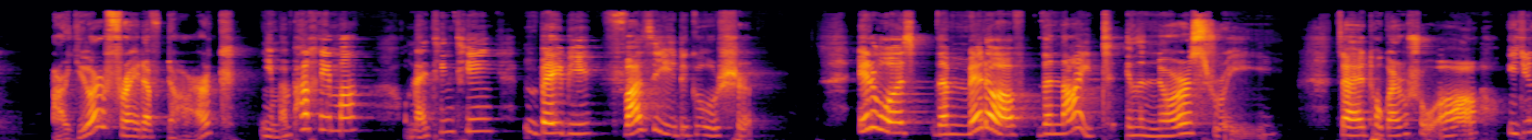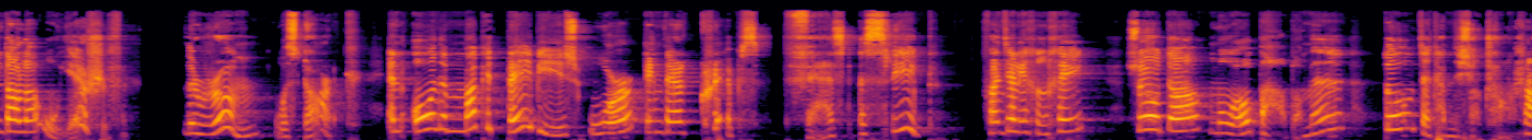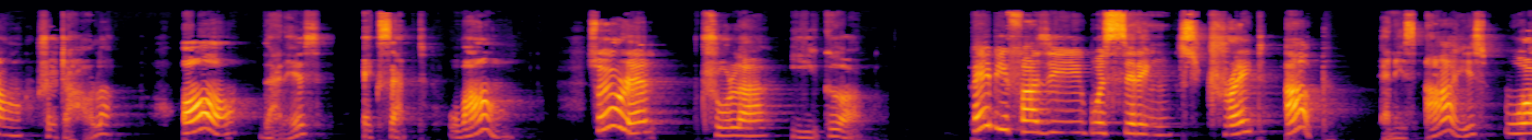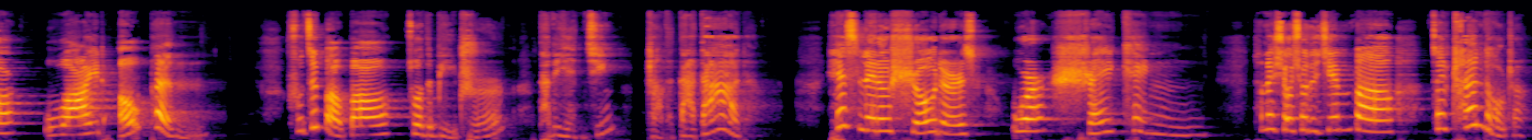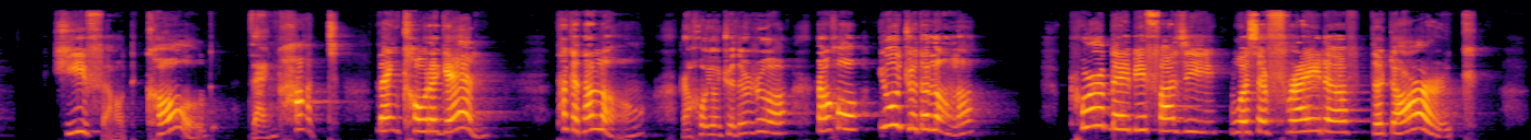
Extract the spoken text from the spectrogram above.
Are you afraid of dark？你们怕黑吗？我们来听听 Baby Fozzie 的故事。It was the middle of the night in the nursery. 在托管所已经到了午夜时分。The room was dark, and all the Muppet babies were in their cribs, fast asleep. 房间里很黑，所有的木偶宝宝们都在他们的小床上睡着了。All that is except one，所有人除了一个。Baby Fozzie was sitting straight up, and his eyes were wide open. 福子宝宝坐得笔直，他的眼睛长得大大的。His little shoulders were shaking. 他那小小的肩膀在颤抖着。He felt cold, then hot, then cold again。他感到冷，然后又觉得热，然后又觉得冷了。Poor baby Fozzie was afraid of the dark。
